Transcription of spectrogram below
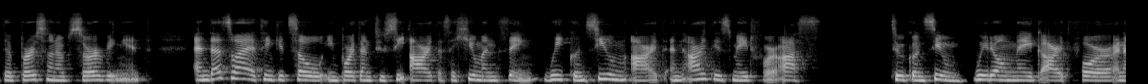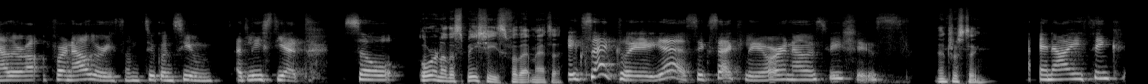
the person observing it. And that's why I think it's so important to see art as a human thing. We consume art, and art is made for us to consume. We don't make art for another for an algorithm to consume, at least yet. So or another species for that matter. Exactly. Yes, exactly. Or another species. Interesting. And I think,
